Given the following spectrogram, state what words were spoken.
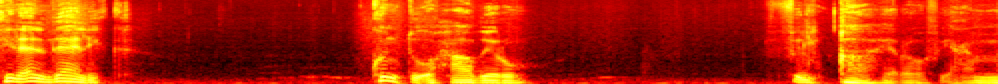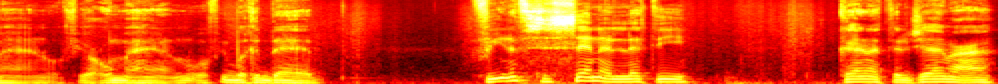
خلال ذلك كنت أحاضر في القاهرة وفي عمان وفي عمان وفي بغداد. في نفس السنة التي كانت الجامعة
